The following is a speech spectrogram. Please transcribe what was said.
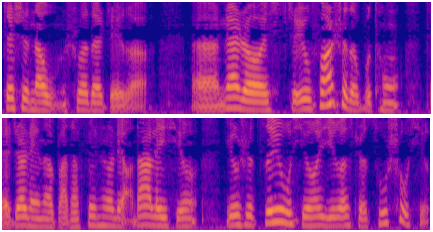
这是呢我们说的这个。呃，按照使用方式的不同，在这里呢，把它分成两大类型，一个是自用型，一个是租售型。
